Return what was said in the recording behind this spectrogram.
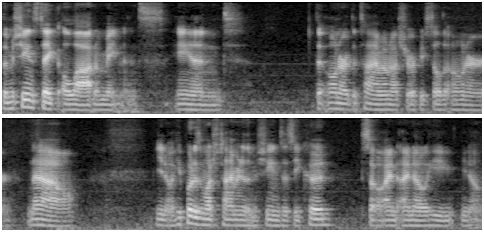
the machines take a lot of maintenance, and the owner at the time, I'm not sure if he's still the owner now. You know, he put as much time into the machines as he could, so I, I know he, you know,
